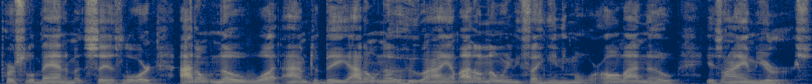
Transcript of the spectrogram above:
personal abandonment says, Lord, I don't know what I'm to be. I don't know who I am. I don't know anything anymore. All I know is I am yours.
